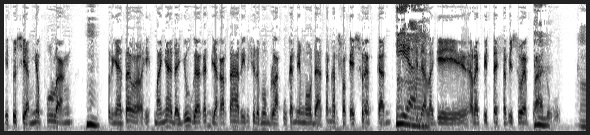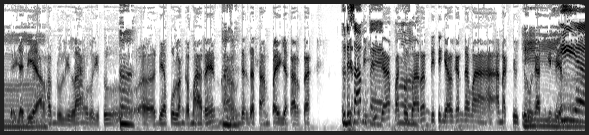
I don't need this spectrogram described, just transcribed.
itu siangnya pulang. Hmm. Ternyata wah, hikmahnya ada juga kan Jakarta hari ini sudah memperlakukan yang mau datang harus pakai swab kan, Iya. tidak lagi rapid test tapi swab. Hmm. Waduh. Oh. Jadi alhamdulillah begitu Hmm. eh, dia pulang kemarin, Hmm. alhamdulillah sudah sampai Jakarta. Udah Ya, sedih sampai. juga pas Oh. Lebaran ditinggalkan sama anak cucu kan gitu ya. Iya.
